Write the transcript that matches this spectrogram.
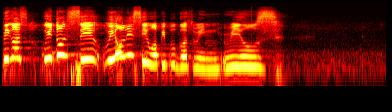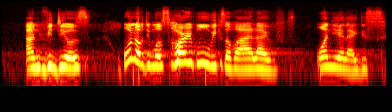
Because we don't see, we only see what people go through in reels and videos. One of the most horrible weeks of our lives, one year like this.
